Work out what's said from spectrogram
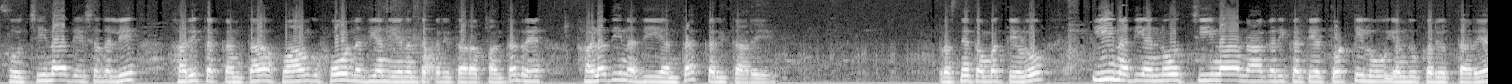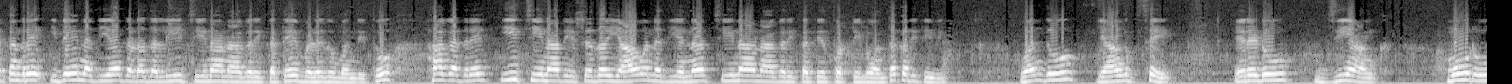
ಸೊ ಚೀನಾ ದೇಶದಲ್ಲಿ ಹರಿತಕ್ಕಂಥ ವಾಂಗ್ ಹೋ ನದಿಯನ್ನು ಏನಂತ ಕರೀತಾರಪ್ಪ ಅಂತಂದ್ರೆ ಹಳದಿ ನದಿ ಅಂತ ಕರೀತಾರೆ. ಪ್ರಶ್ನೆ ತೊಂಬತ್ತೇಳು, ಈ ನದಿಯನ್ನು ಚೀನಾ ನಾಗರಿಕತೆಯ ತೊಟ್ಟಿಲು ಎಂದು ಕರೆಯುತ್ತಾರೆ. ಯಾಕಂದ್ರೆ ಇದೇ ನದಿಯ ದಡದಲ್ಲಿ ಚೀನಾ ನಾಗರಿಕತೆ ಬೆಳೆದು ಬಂದಿತು ಹಾಗಾದ್ರೆ ಈ ಚೀನಾ ದೇಶದ ಯಾವ ನದಿಯನ್ನ ಚೀನಾ ನಾಗರಿಕತೆಯ ತೊಟ್ಟಿಲು ಅಂತ ಕರಿತೀವಿ? ಒಂದು, ಯಾಂಗ್ಸೆ, ಎರಡು, ಜಿಯಾಂಗ್, ಮೂರು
